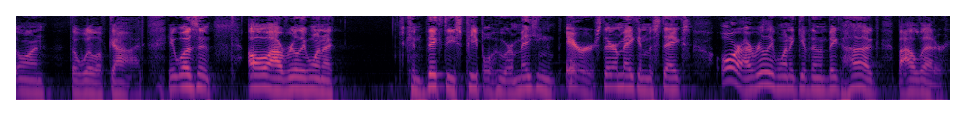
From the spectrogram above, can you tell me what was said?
on the will of God. It wasn't, oh, I really want to convict these people who are making errors, they're making mistakes, or I really want to give them a big hug by letter.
